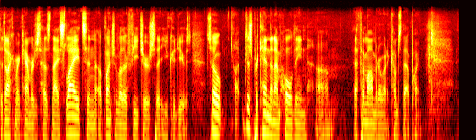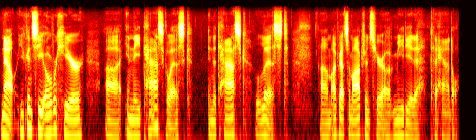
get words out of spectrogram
The document camera just has nice lights and a bunch of other features that you could use. So uh, just pretend that I'm holding um, a thermometer when it comes to that point. Now you can see over here uh, in the task list, in the task list, um, I've got some options here of media to, to handle.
